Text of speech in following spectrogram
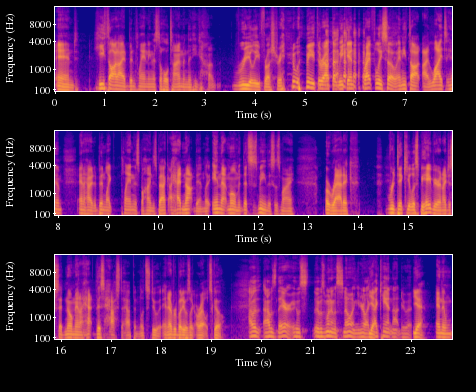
And he thought I had been planning this the whole time, and then he got really frustrated with me throughout the weekend, rightfully so. And he thought I lied to him and I had been like planning this behind his back. I had not been. Like in that moment, this is me. This is my erratic, ridiculous behavior. And I just said, no, man, I ha- this has to happen. Let's do it. And everybody was like, all right, let's go. I was I was there. It was it was when it was snowing, and you're like, Yeah. I can't not do it. Yeah. And then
